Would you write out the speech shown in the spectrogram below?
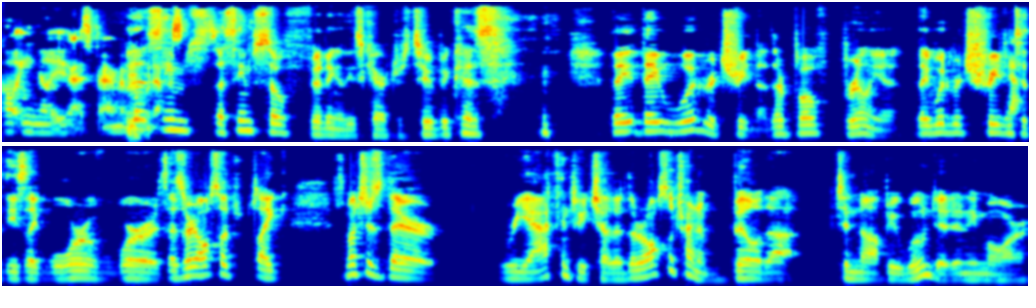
I'll email you guys if I remember. that seems that seems so fitting of these characters too because they they would retreat now they're both brilliant they would retreat into these like war of words as they're also like as much as they're reacting to each other they're also trying to build up to not be wounded anymore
